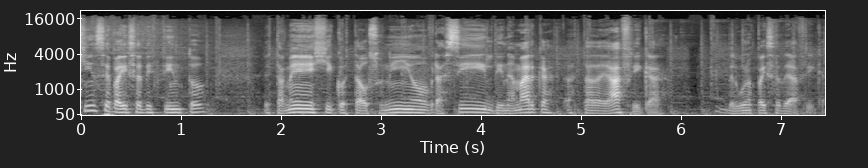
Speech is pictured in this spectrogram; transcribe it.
15 países distintos. Está México, Estados Unidos, Brasil, Dinamarca, hasta de África, de algunos países de África.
